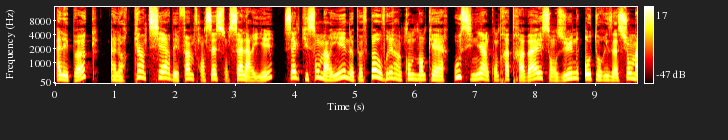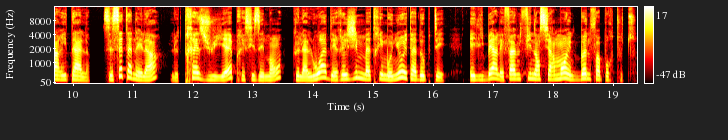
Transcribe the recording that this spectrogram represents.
À l'époque, alors qu'un tiers des femmes françaises sont salariées, celles qui sont mariées ne peuvent pas ouvrir un compte bancaire ou signer un contrat de travail sans une autorisation maritale. C'est cette année-là, le 13 juillet précisément, que la loi des régimes matrimoniaux est adoptée et libère les femmes financièrement une bonne fois pour toutes.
